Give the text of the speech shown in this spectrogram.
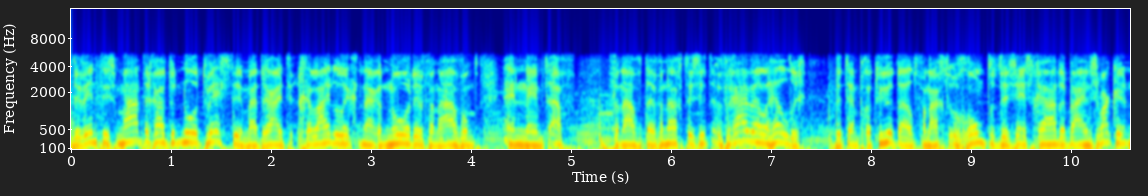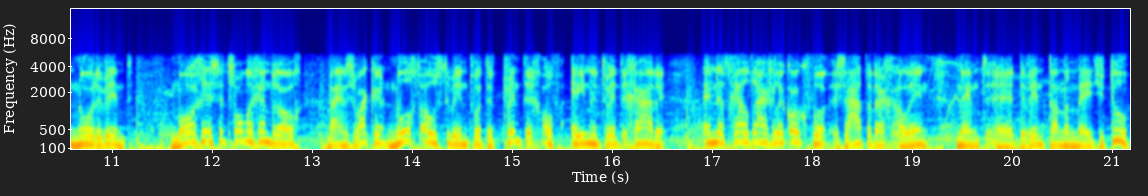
De wind is matig uit het noordwesten, maar draait geleidelijk naar het noorden vanavond en neemt af. Vanavond en vannacht is het vrijwel helder. De temperatuur daalt vannacht rond de 6 graden bij een zwakke noordenwind. Morgen is het zonnig en droog. Bij een zwakke noordoostenwind wordt het 20 of 21 graden. En dat geldt eigenlijk ook voor zaterdag. Alleen neemt eh, de wind dan een beetje toe.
